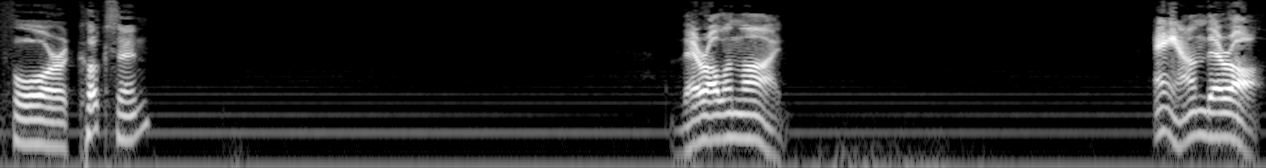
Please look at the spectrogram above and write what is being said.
for Cookson. They're all in line. And they're off.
